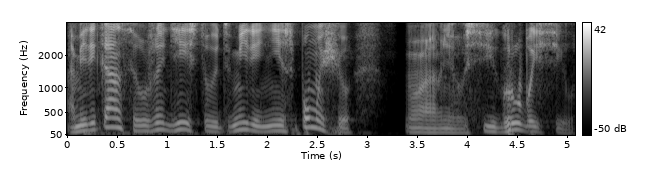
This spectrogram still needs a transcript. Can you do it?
американцы уже действуют в мире не с помощью э, грубой силы,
